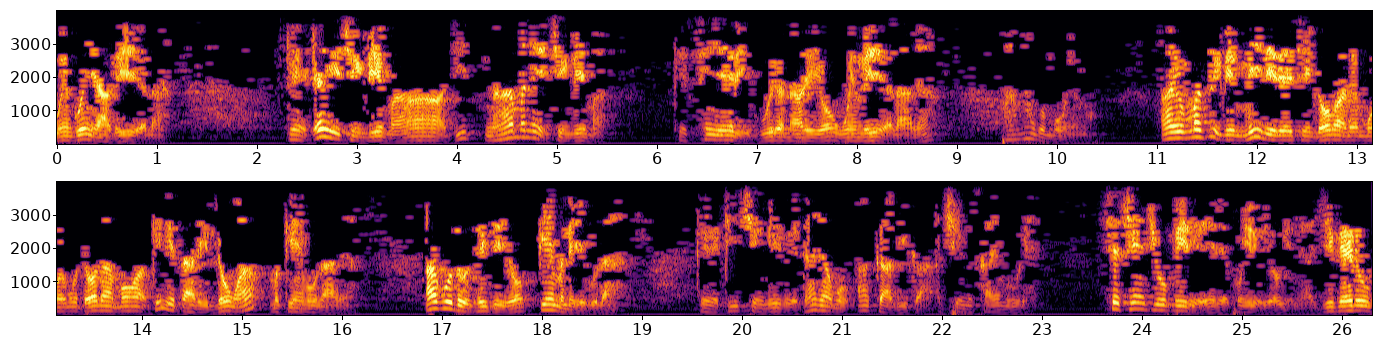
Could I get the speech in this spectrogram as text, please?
ဝင်ခွင့်ရသေးရဲ့လားကဲအဲ့ဒီအချိန်လေးမှာဒီ9မိနစ်အချိန်လေးမှာကဲဆင်းရဲတွေဝေဒနာတွေရောဝင်လေးရဲ့လားဗျာဘာမှမဝင်ဘူး အာယုမစိတ်တွေမိနေတဲ့အချိန်လောဘလည်းမဝင်ဘူးဒေါသမောဟကိလေသာတွေလုံးဝမကင်းဘူးလားဗျာအကုသိုလ်စိတ်တွေရောကင်းမနေဘူးလားကဲဒီချိန်လေးတွေဒါကြောင့်မို့အကာလိကအချိန်မဆိုင်ဘူးတဲ့ချက်ချင်းကြိုးပေးတယ်တဲ့ခွန်ကြီးတို့ယောဂီများရေခဲတော့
